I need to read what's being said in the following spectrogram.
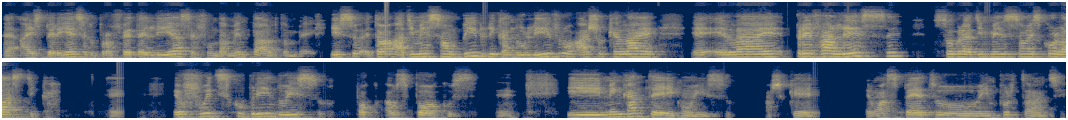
eh, a experiência do profeta Elias é fundamental também. Isso, então, a dimensão bíblica no livro, acho que ela é, é ela é prevalece sobre a dimensão escolástica. É, eu fui descobrindo isso aos poucos né? e me encantei com isso. Acho que é um aspecto importante.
